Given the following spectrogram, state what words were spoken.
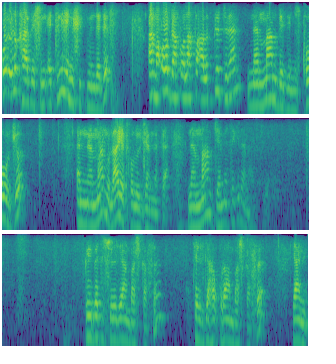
O ölü kardeşinin etini yemiş hükmündedir. Ama oradan o lafı alıp götüren nemmam dediğimiz kovucu ennemmâmu lâ yedhulul cennete. Nemmam cennete giremez diyor. Gıybeti söyleyen başkası, tezgaha kuran başkası, yani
